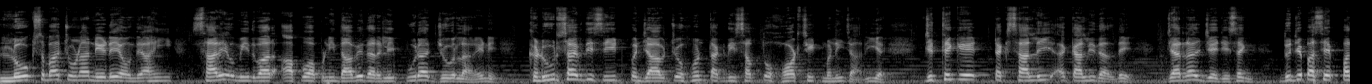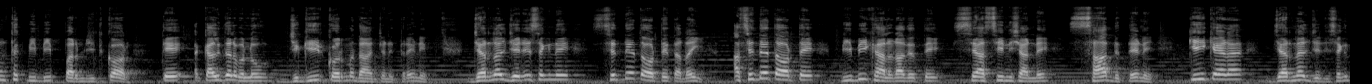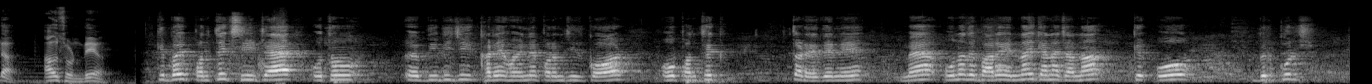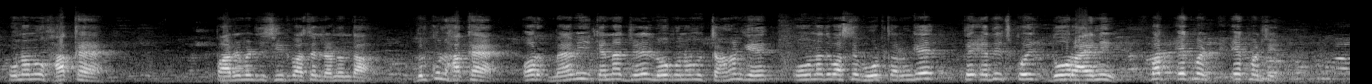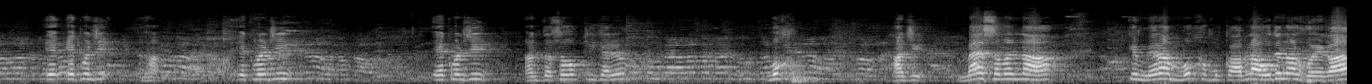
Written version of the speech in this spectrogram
ਲੋਕ ਸਭਾ ਚੋਣਾਂ ਨੇੜੇ ਆਉਂਦਿਆਂ ਹੀ ਸਾਰੇ ਉਮੀਦਵਾਰ ਆਪੋ ਆਪਣੀ ਦਾਅਵੇਦਾਰੀ ਲਈ ਪੂਰਾ ਜ਼ੋਰ ਲਾ ਰਹੇ ਨੇ। ਖਡੂਰ ਸਾਹਿਬ ਦੀ ਸੀਟ ਪੰਜਾਬ 'ਚੋਂ ਹੁਣ ਤੱਕ ਦੀ ਸਭ ਤੋਂ ਹੌਟ ਸੀਟ ਮੰਨੀ ਜਾ ਰਹੀ ਹੈ, ਜਿੱਥੇ ਕਿ ਟਕਸਾਲੀ ਅਕਾਲੀ ਦਲ ਦੇ ਜਨਰਲ ਜੇਜੀ ਸਿੰਘ, ਦੂਜੇ ਪਾਸੇ ਪੰਥਕ ਬੀਬੀ ਪਰਮਜੀਤ ਕੌਰ ਤੇ ਅਕਾਲੀ ਦਲ ਵੱਲੋਂ ਜਗੀਰ ਕੌਰ ਮੈਦਾਨ 'ਚ ਨਿਤਰੇ ਨੇ। ਜਨਰਲ ਜੇਜੀ ਸਿੰਘ ਨੇ ਸਿੱਧੇ ਤੌਰ ਤੇ ਤਾਂ ਨਹੀਂ, ਅਸਿੱਧੇ ਤੌਰ ਤੇ ਬੀਬੀ ਖਾਲੜਾ ਦੇ ਉੱਤੇ ਸਿਆਸੀ ਨਿਸ਼ਾਨੇ ਸਾਧ ਦਿੱਤੇ ਨੇ। ਕੀ ਕਹਿਣਾ ਜਨਰਲ ਜੇਜੀ ਸਿੰਘ ਦਾ? ਆਓ ਸੁਣਦੇ ਹਾਂ। ਕਿ ਬਈ ਪੰਥਕ ਸੀਟ ਹੈ, ਉਥੋਂ ਬੀਬੀ ਜੀ ਖੜੇ ਹੋਏ ਨੇ, ਪਰਮਜੀਤ ਕੌਰ, ਉਹ ਪੰਥਕ ਧੜੇ ਦੇ ਨੇ। ਮੈਂ ਉਹਨਾਂ ਦੇ ਬਾਰੇ ਇੰਨਾ ਹੀ ਕਹਿਣਾ ਚਾਹਨਾ ਕਿ ਉਹ ਬਿਲਕੁਲ ਉਹਨਾਂ ਨੂੰ ਹੱਕ ਹੈ ਪਾਰਲੀਮੈਂਟ ਦੀ ਸੀਟ ਵਾਸਤੇ ਲੜਨ ਦਾ। ਬਿਲਕੁਲ ਹੱਕ ਹੈ। ਔਰ ਮੈਂ ਵੀ ਕਹਿੰਦਾ ਜਿਹੜੇ ਲੋਕ ਉਹਨਾਂ ਨੂੰ ਚਾਹਣਗੇ, ਉਹ ਉਹਨਾਂ ਦੇ ਵਾਸਤੇ ਵੋਟ ਕਰਨਗੇ ਤੇ ਇਹਦੇ ਵਿੱਚ ਕੋਈ ਦੋ ਰਾਏ ਨਹੀਂ। ਬਟ ਇੱਕ ਮਿੰਟ ਇੱਕ ਮਿੰਟ ਜੀ। ਇੱਕ ਮਿੰਟ ਜੀ। ਹਾਂ। ਇੱਕ ਮਿੰਟ ਜੀ। ਇੱਕ ਮਿੰਟ ਜੀ ਹਾਂ ਦੱਸੋ ਕੀ ਕਹਿ ਰਹੇ ਹੋ? ਮੁੱਖ ਹਾਂਜੀ, ਮੈਂ ਸਮਝਦਾ ਕਿ ਮੇਰਾ ਮੁੱਖ ਮੁਕਾਬਲਾ ਉਹਦੇ ਨਾਲ ਹੋਏਗਾ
